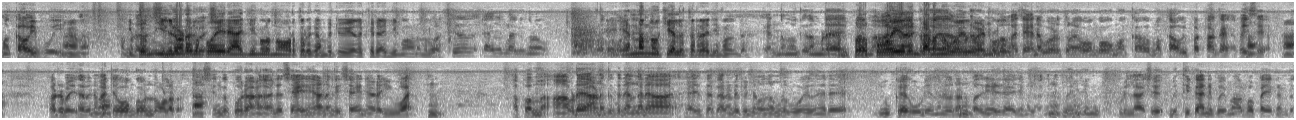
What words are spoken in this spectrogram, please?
മക്കാവിൽ പോയി ആണ് ഇപ്പം ഇതിനോടൊക്കെ പോയ രാജ്യങ്ങളൊന്നും ഓർത്തെടുക്കാൻ പറ്റുമോ? ഏതൊക്കെ രാജ്യങ്ങളാണെന്നുള്ളത്? കുറച്ച് രാജ്യങ്ങളൊക്കെ ഇങ്ങനെ എണ്ണം നോക്കിയാൽ എത്ര രാജ്യങ്ങളുണ്ട്? എണ്ണം നോക്കി നമ്മുടെ ഇപ്പൊ പോയതും കടന്നു പോയതുമായിട്ടുള്ളത്. ചൈന പോലത്തെ ഹോങ്കോങ് മക്കാവ് മക്കാവ് പട്ടാക്ക പൈസയാണ് ആ. അവരുടെ പൈസ. പിന്നെ മറ്റേ ഹോങ്കോങ് ഡോളർ. സിംഗപ്പൂർ ആണെങ്കിൽ അല്ല ചൈനയാണെങ്കിൽ ചൈനയുടെ യുവാൻ. അപ്പം അവിടെ ആണെങ്കിൽ തന്നെ അങ്ങനെ ആ രാജ്യത്തെ കറണ്ട് പിന്നെ നമ്മൾ പോയത് നേരെ യു കെ കൂടി അങ്ങനെ ഒരാണ് പതിനേഴ് രാജ്യങ്ങളാണ്. ബെൽജിയം കൂടി ലാസ്റ്റ് ബെത്തിക്കാൻ പോയി മാർപ്പാപ്പയെ കണ്ട്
